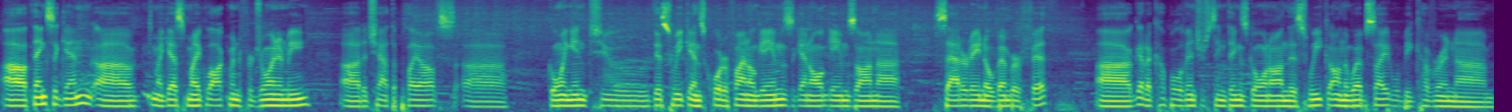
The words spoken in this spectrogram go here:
Uh, thanks again uh, to my guest Mike Lockman for joining me uh, to chat the playoffs. Uh, going into this weekend's quarterfinal games, again, all games on uh, Saturday, November 5th. Uh, I've got a couple of interesting things going on this week on the website. We'll be covering um,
